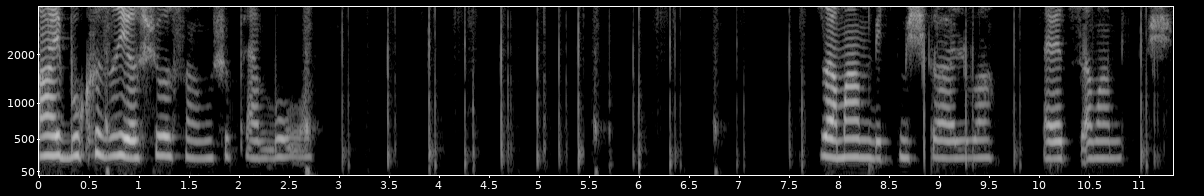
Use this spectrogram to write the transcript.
Ay bu kızı yaşıyor sanmış şüphem bu. Zaman bitmiş galiba. Evet zaman bitmiş.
